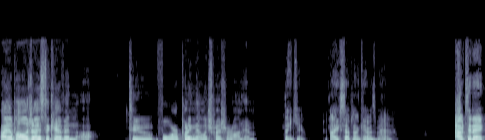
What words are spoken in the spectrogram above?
I apologize to Kevin uh, to for putting that much pressure on him. Thank you. I accept on Kevin's behalf. Out today.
